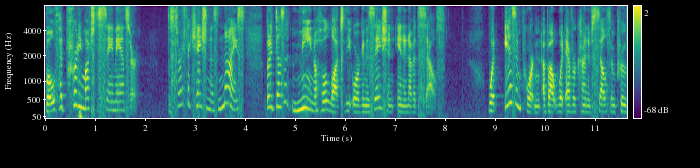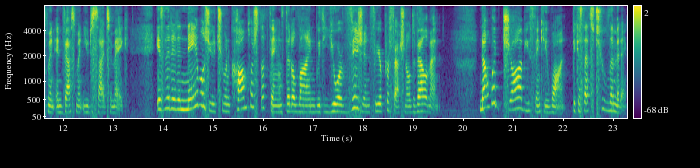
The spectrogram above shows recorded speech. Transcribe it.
Both had pretty much the same answer. The certification is nice, but it doesn't mean a whole lot to the organization in and of itself. What is important about whatever kind of self-improvement investment you decide to make is that it enables you to accomplish the things that align with your vision for your professional development. Not what job you think you want, because that's too limiting,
